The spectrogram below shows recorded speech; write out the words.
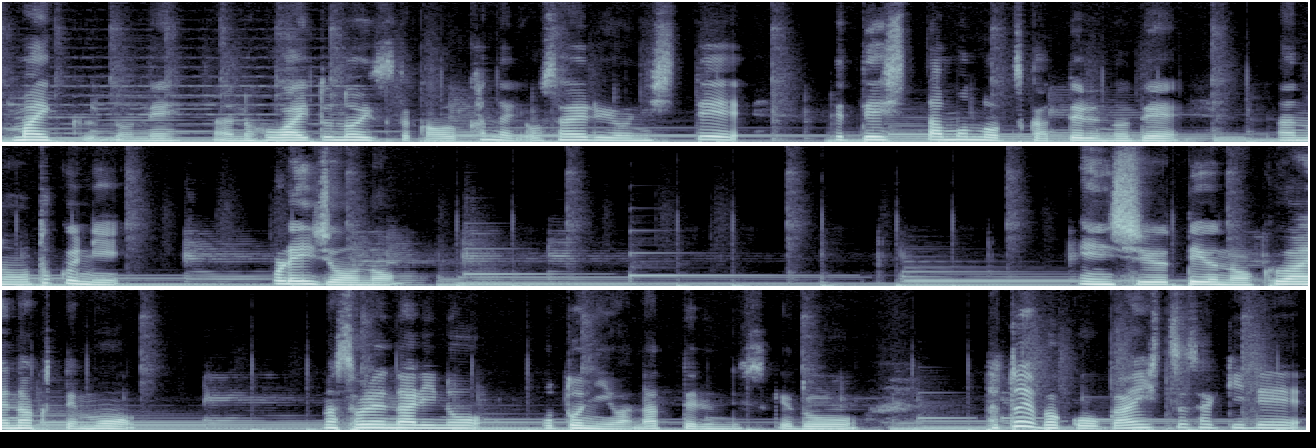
マイクのね、あの、ホワイトノイズとかをかなり抑えるようにして、設定したものを使ってるので、あの、特にこれ以上の編集っていうのを加えなくても、まあ、それなりの音にはなってるんですけど、例えばこう外出先で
